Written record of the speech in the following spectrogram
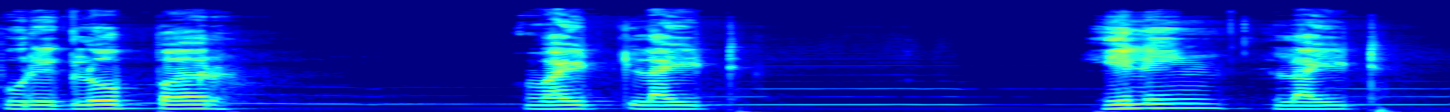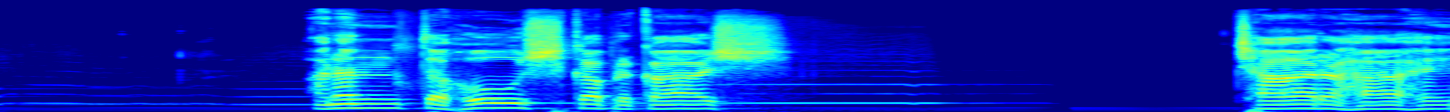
पूरे ग्लोब पर वाइट लाइट हीलिंग लाइट अनंत होश का प्रकाश छा रहा है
